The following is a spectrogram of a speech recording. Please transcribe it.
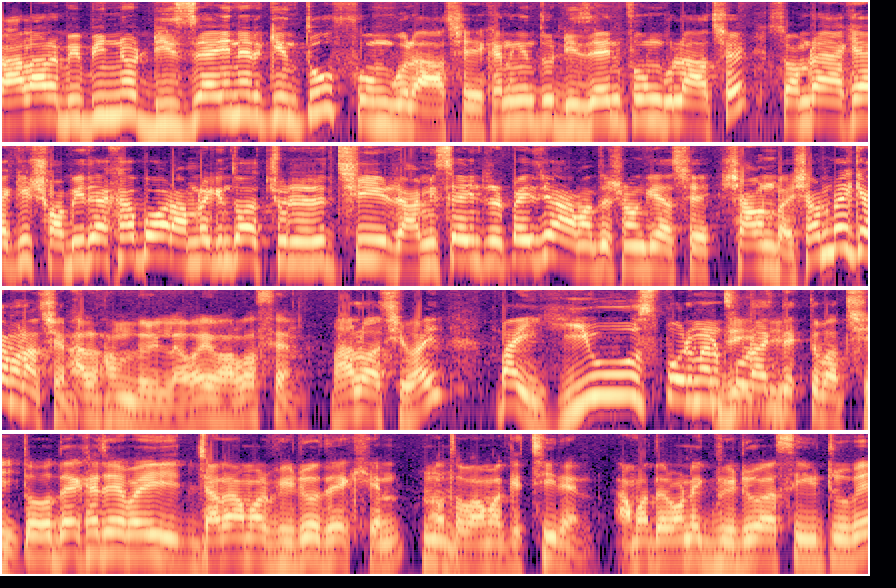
কালার বিভিন্ন ডিজাইনের কিন্তু ফোমগুলো আছে। এখানে কিন্তু ডিজাইন ফোমগুলো আছে। তো আমরা একে একে সবই দেখাবো। আর আমরা কিন্তু আজ চলে এসেছি রামিসা এন্টারপ্রাইজে আমাদের সঙ্গে আছে শাওন ভাই। শাওন ভাই কেমন আছেন? আলহামদুলিল্লাহ ভাই ভালো আছেন? ভালো আছি ভাই। ভাই হিউজ পরিমাণ প্রোডাক্ট দেখতে পাচ্ছি। তো দেখা যায় ভাই যারা আমার ভিডিও দেখেন অথবা আমাকে চিনেন আমাদের অনেক ভিডিও আছে ইউটিউবে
